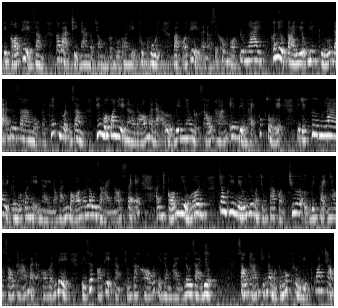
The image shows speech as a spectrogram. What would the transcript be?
thì có thể rằng các bạn chỉ đang ở trong một cái mối quan hệ phục hồi và có thể là nó sẽ không có tương lai. Có nhiều tài liệu nghiên cứu đã đưa ra một cái kết luận rằng những mối quan hệ nào đó mà đã ở bên nhau được 6 tháng êm đềm hạnh phúc rồi ấy thì cái tương lai để cái mối quan hệ này nó gắn bó nó lâu dài nó sẽ có nhiều hơn. Trong khi nếu như mà chúng ta còn chưa ở bên cạnh nhau 6 tháng mà đã có vấn đề, thì rất có thể rằng chúng ta khó có thể đồng hành lâu dài được. 6 tháng chính là một cái mốc thời điểm quan trọng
